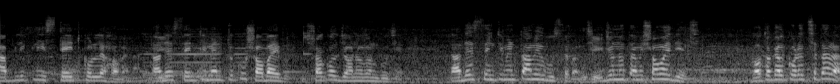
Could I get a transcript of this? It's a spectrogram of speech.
পাবলিকলি স্টেট করলে হবে না। তাদের সেন্টিমেন্টটুকু সবাই সকল জনগণ বুঝে। তাদের সেন্টিমেন্ট তো আমিও বুঝতে পারছি এই জন্য তো আমি সময় দিয়েছি। গতকাল করেছে তারা?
